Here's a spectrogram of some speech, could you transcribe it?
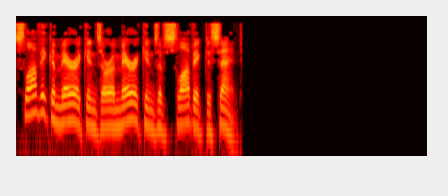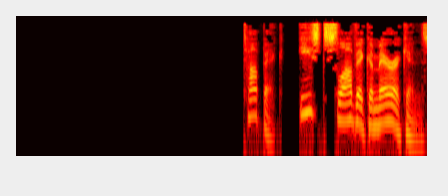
Slavic Americans are Americans of Slavic descent. East Slavic Americans.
